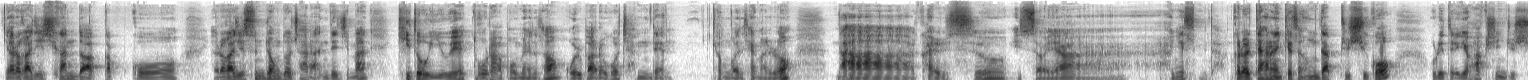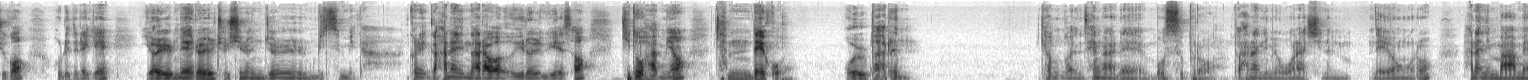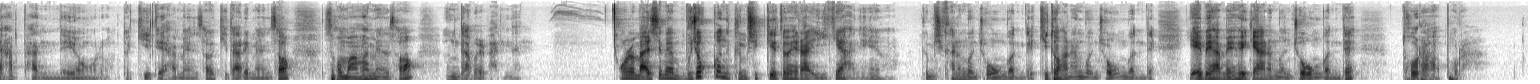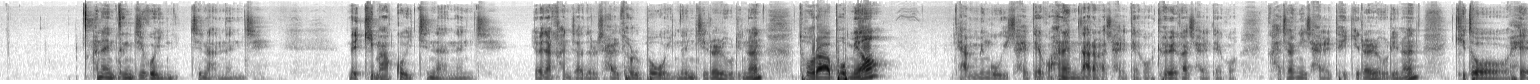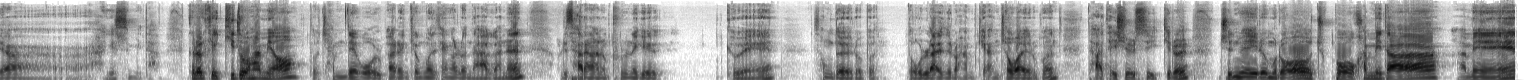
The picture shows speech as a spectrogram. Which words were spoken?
여러 가지 시간도 아깝고 여러 가지 순종도 잘 안 되지만 기도 이후에 돌아보면서 올바르고 참된 경건 생활로 나아갈 수 있어야 하겠습니다. 그럴 때 하나님께서 응답 주시고 우리들에게 확신 주시고 우리들에게 열매를 주시는 줄 믿습니다. 그러니까 하나님 나라와 의를 위해서 기도하며 참되고 올바른 경건 생활의 모습으로 또 하나님이 원하시는 내용으로 하나님 마음에 합한 내용으로 또 기대하면서 기다리면서 소망하면서 응답을 받는 오늘 말씀에 무조건 금식 기도해라 이게 아니에요. 금식하는 건 좋은 건데 기도하는 건 좋은 건데 예배하며 회개하는 건 좋은 건데 돌아보라. 하나님 등지고 있진 않는지 내 기막고 있지는 않는지 연약한 자들을 잘 돌보고 있는지를 우리는 돌아보며 대한민국이 잘 되고 하나님 나라가 잘 되고 교회가 잘 되고 가정이 잘 되기를 우리는 기도해야 하겠습니다. 그렇게 기도하며 또 참되고 올바른 경건 생활로 나아가는 우리 사랑하는 푸른에게 교회 성도 여러분 또 온라인으로 함께한 저와 여러분 다 되실 수 있기를 주님의 이름으로 축복합니다. 아멘.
